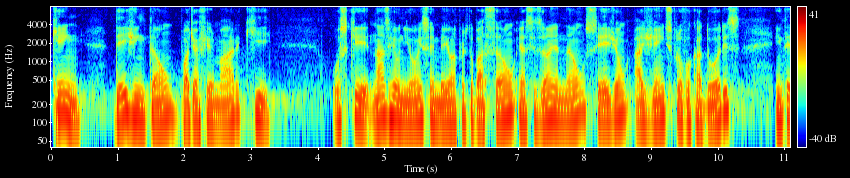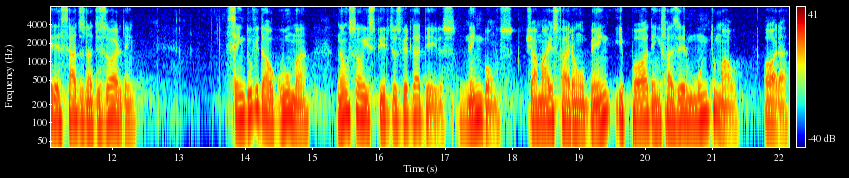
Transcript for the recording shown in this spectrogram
Quem, desde então, pode afirmar que os que nas reuniões semeiam a perturbação e a cisânia não sejam agentes provocadores interessados na desordem? Sem dúvida alguma, não são espíritos verdadeiros, nem bons. Jamais farão o bem e podem fazer muito mal. Ora,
